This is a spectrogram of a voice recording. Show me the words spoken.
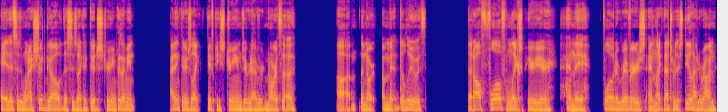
hey, this is when I should go. This is like a good stream because I mean, I think there's like 50 streams or whatever north of um, the north um, Duluth that all flow from Lake Superior and they flow to rivers and like that's where the steelhead run.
